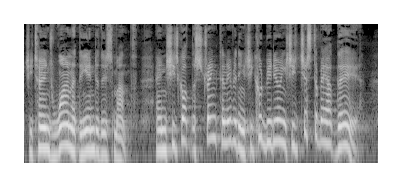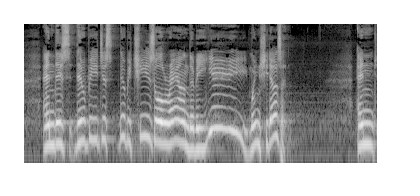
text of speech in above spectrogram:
She turns one at the end of this month. And she's got the strength and everything she could be doing. She's just about there and there's, there'll be just there'll be cheers all around. There'll be yay when she does it, and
